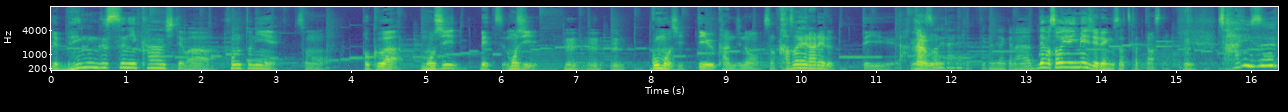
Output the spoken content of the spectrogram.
いやレングスに関しては本当にその僕は文字列文字うんうんうん。5文字っていう感じのその数えられるっていう数えられるって感じなのかなでもそういうイメージでレングスは使ってますね、うん。サイズ？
